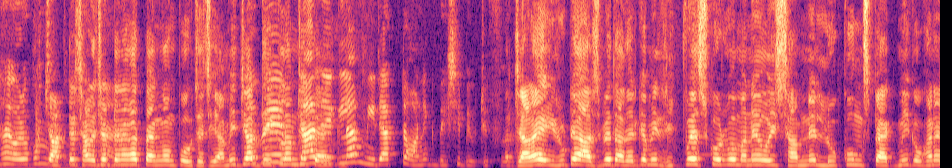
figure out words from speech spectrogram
হ্যাঁ চারটে সাড়ে চারটে নাগাদ প্যাংগং পৌঁছেছি। আমি যা দেখলাম যে দেখলাম মিরাকটা অনেক বেশি বিউটিফুল যারা এই রুটে আসবে তাদেরকে আমি রিকোয়েস্ট করব মানে ওই সামনে লুকুং স্প্যাকমিক ওখানে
